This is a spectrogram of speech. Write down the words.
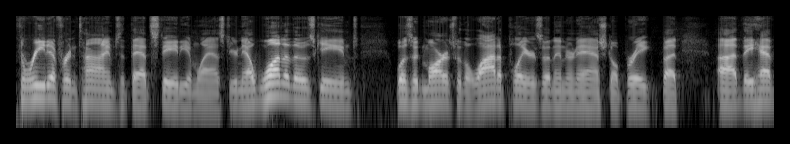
three different times at that stadium last year. Now, one of those games was in March with a lot of players on international break, but uh, they have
